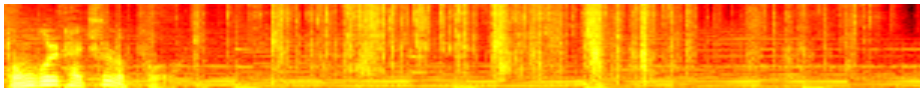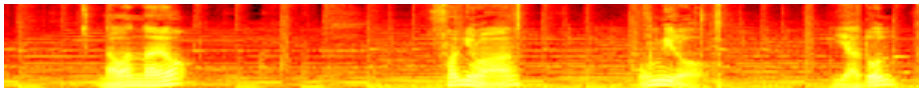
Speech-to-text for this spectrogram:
동굴 탈출 로프 나왔나요? 선인왕 동미러 야돈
